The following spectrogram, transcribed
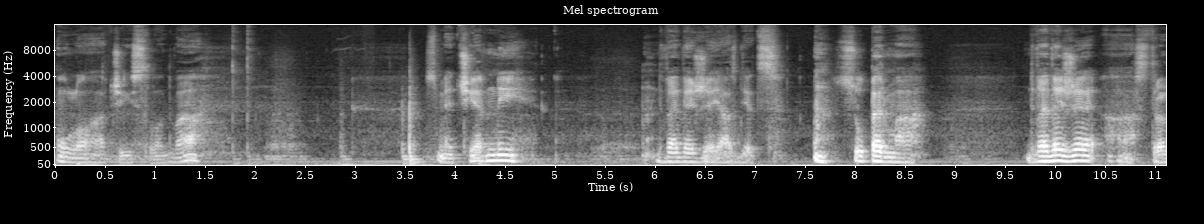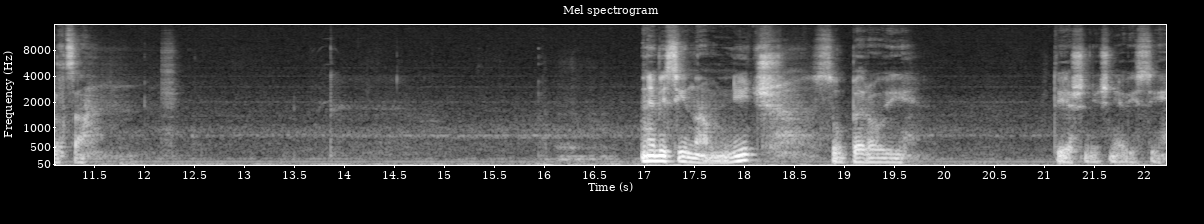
Úloha číslo 2. Sme čierny, dve veže jazdec. Super má dve veže a strelca. Nevisí nám nič, superovi tiež nič nevisí.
